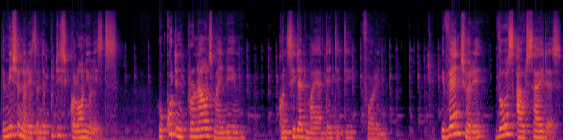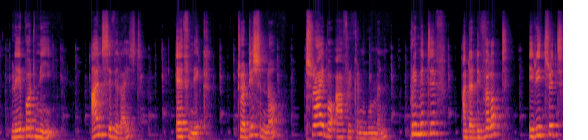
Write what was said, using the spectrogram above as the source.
the missionaries and the British colonialists who couldn't pronounce my name considered my identity foreign. Eventually, those outsiders labeled me uncivilized, ethnic, traditional, tribal African woman, primitive, underdeveloped, illiterate,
